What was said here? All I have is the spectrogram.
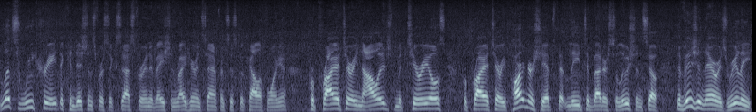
let's recreate the conditions for success for innovation right here in San Francisco, California. Proprietary knowledge, materials, proprietary partnerships that lead to better solutions. So the vision there is really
